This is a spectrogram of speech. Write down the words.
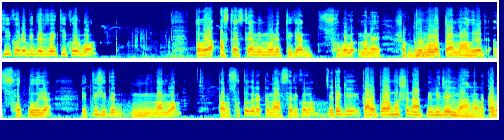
কি করে বিদেশ যাই কি করব? তবে আস্তে আস্তে আমি মনের থেকে সবল মানে দুর্বলতা না হইয়া শক্ত হইয়া কৃষিতে নামলাম। তারপর ছোট্ট করে একটা নার্সারি করলাম। এটা কি কারও পরামর্শে না আপনি নিজেই না না না কারও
